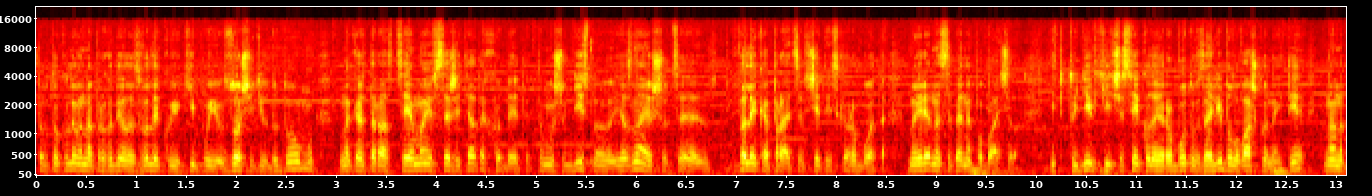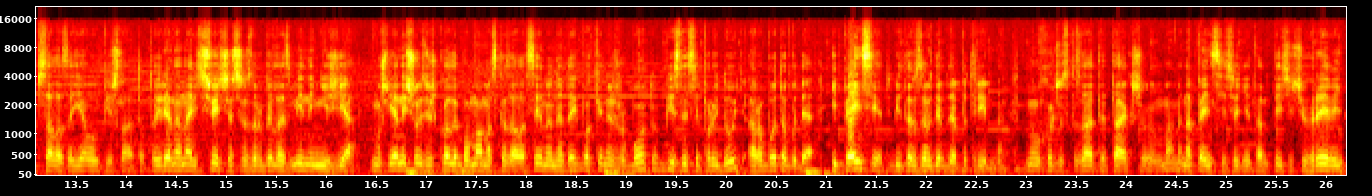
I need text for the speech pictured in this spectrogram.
Тобто, коли вона приходила з великою кіпою зошитів додому, вона каже, Тарас, це я маю все життя так ходити. Тому що дійсно я знаю, що це велика праця, вчительська робота. але Ірина себе не побачила. І тоді, в ті часи, коли роботу взагалі було важко знайти, вона написала заяву і пішла. Тобто Ірина навіть швидше зробила зміни, ніж я. Тому що я не йшов зі школи, бо мама сказала, сину, не дай Бог кинеш роботу, бізнеси пройдуть, а робота буде. І пенсія тобі завжди буде потрібна. Ну хочу сказати так, що мамина пенсія сьогодні там тисячу гривень.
